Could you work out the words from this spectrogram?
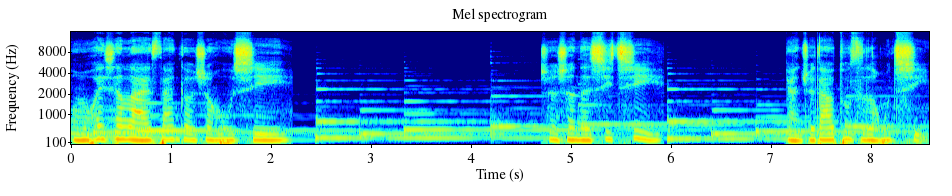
我们会先来三个深呼吸，深深的吸气，感觉到肚子隆起，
